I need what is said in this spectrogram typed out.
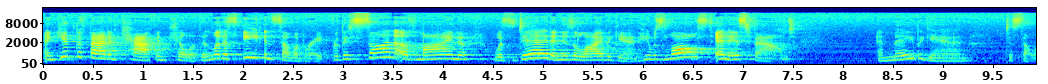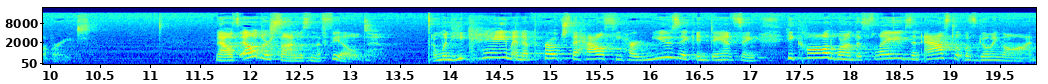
And get the fatted calf and kill it. And let us eat and celebrate. For this son of mine was dead and is alive again. He was lost and is found. And they began to celebrate. Now his elder son was in the field. And when he came and approached the house, he heard music and dancing. He called one of the slaves and asked what was going on.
